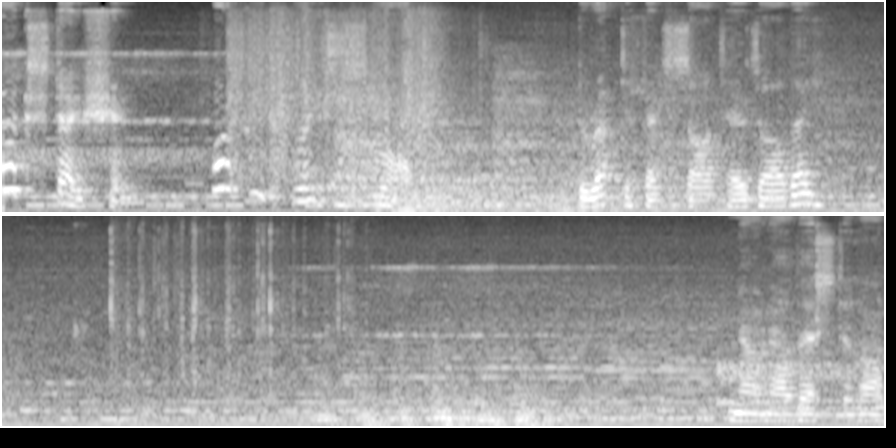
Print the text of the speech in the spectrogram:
Workstation. What a complete slop. The raptor fences aren't out, are they? No, no, they're still on.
